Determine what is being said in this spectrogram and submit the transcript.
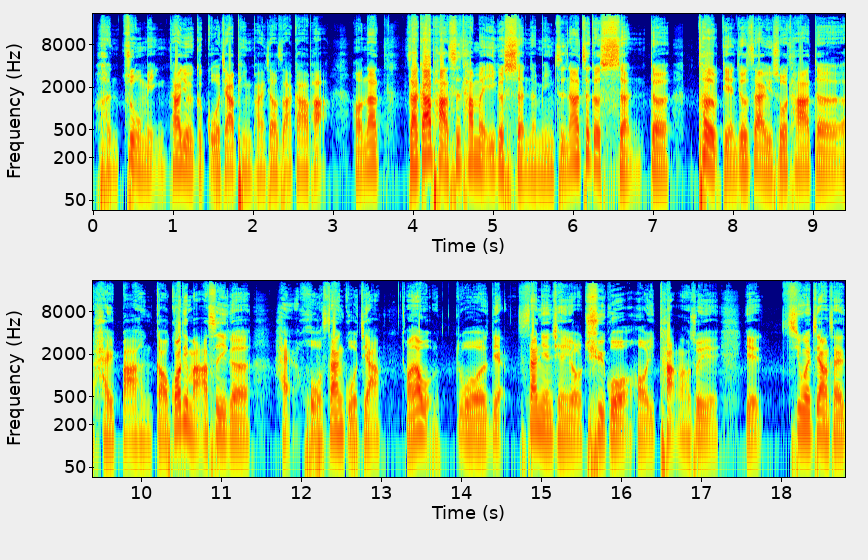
很著名，它有一个国家品牌叫扎嘎帕。好，那扎嘎帕是他们一个省的名字。那这个省的特点就在于说，它的海拔很高。瓜地马拉是一个海火山国家。好，那我我两三年前有去过哦一趟啊，所以也因为这样才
